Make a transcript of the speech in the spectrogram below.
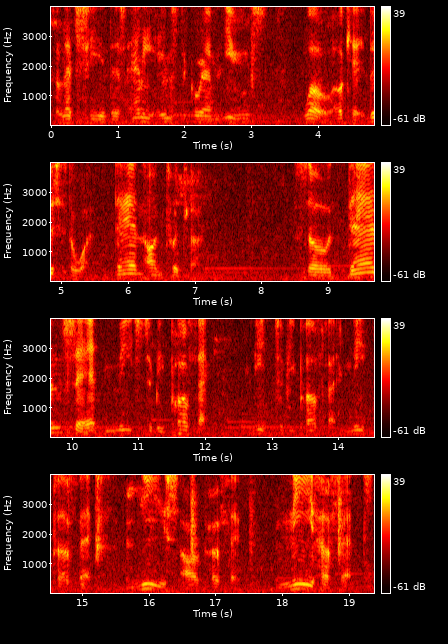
So let's see if there's any Instagram news. Whoa, okay, this is the one. Dan on Twitter. So Dan said needs to be perfect. Need to be perfect. Need perfect. Knees are perfect. Knee perfect.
